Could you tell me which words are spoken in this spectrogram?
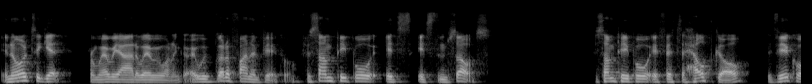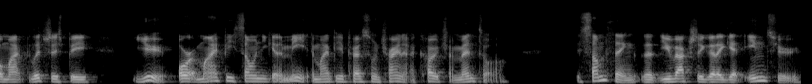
In order to get from where we are to where we want to go, we've got to find a vehicle. For some people, it's it's themselves. For some people, if it's a health goal, the vehicle might literally just be you, or it might be someone you get to meet. It might be a personal trainer, a coach, a mentor. It's something that you've actually got to get into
